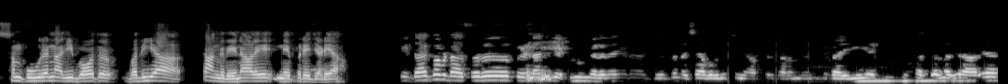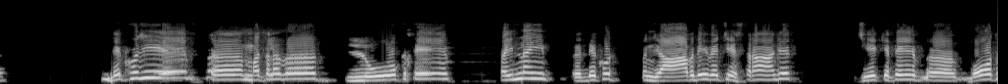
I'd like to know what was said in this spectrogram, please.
ਸੰਪੂਰਨ ਆ ਜੀ, ਬਹੁਤ ਵਧੀਆ ਢੰਗ ਦੇ ਨਾਲ ਇਹ ਨੇਪਰੇ ਚੜਿਆ। ਕਿੱਡਾ ਕੁ ਵੱਡਾ ਅਸਰ ਪਿੰਡਾਂ 'ਚ ਦੇਖਣ ਨੂੰ ਮਿਲ ਜਿਹੜਾ ਯੁੱਧ ਨਸ਼ਾ ਵਿਰੁੱਧ ਪੰਜਾਬ ਸਰਕਾਰ ਨੇ ਚਲਾਈ ਗਈ ਹੈ ਕੀ ਕੁਛ ਨਜ਼ਰ ਆ ਰਿਹਾ ਦੇਖੋ ਜੀ ਇਹ ਮਤਲਬ ਲੋਕ ਤੇ ਪਹਿਲਾਂ ਹੀ ਦੇਖੋ ਪੰਜਾਬ ਦੇ ਵਿੱਚ ਇਸ ਤਰ੍ਹਾਂ ਕਿ ਜੇ ਕਿਤੇ ਬਹੁਤ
